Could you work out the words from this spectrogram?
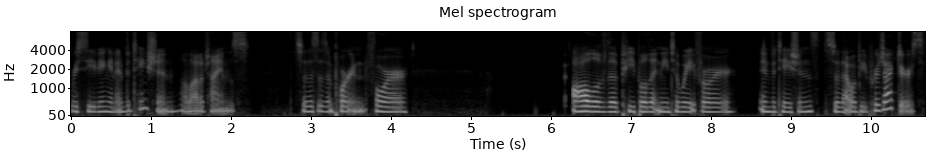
receiving an invitation a lot of times. So this is important for all of the people that need to wait for invitations. So that would be projectors.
